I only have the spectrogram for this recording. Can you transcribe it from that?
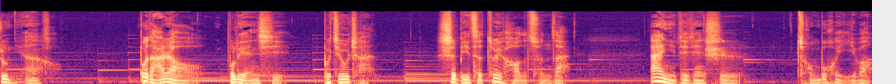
祝你安好，不打扰，不联系，不纠缠，是彼此最好的存在。爱你这件事，从不会遗忘，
